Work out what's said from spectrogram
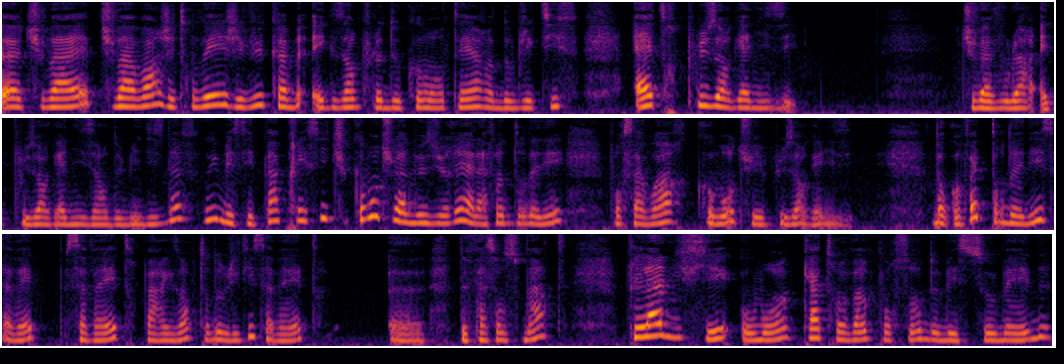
euh, tu, vas tu vas avoir, j'ai trouvé, j'ai vu comme exemple de commentaire d'objectif, être plus organisé. Tu vas vouloir être plus organisé en 2019, oui, mais c'est pas précis. comment tu vas mesurer à la fin de ton année pour savoir comment tu es plus organisé? Donc en fait, ton année, ça va être, ça va être par exemple, ton objectif, ça va être euh, de façon smart, planifier au moins 80% de mes semaines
